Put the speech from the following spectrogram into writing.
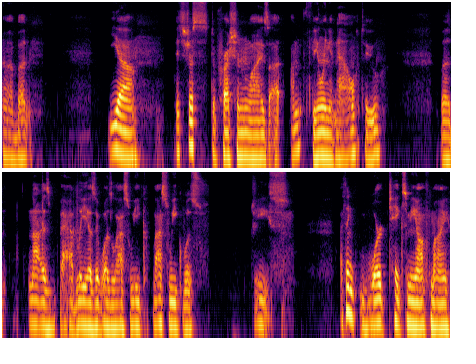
Uh, but yeah, it's just depression wise. I, I'm feeling it now too. But not as badly as it was last week. Last week was, jeez. I think work takes me off my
